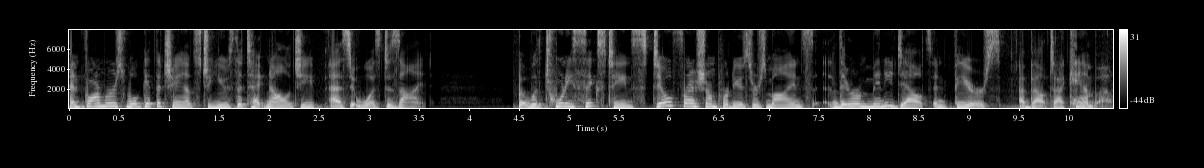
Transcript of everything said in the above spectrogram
and farmers will get the chance to use the technology as it was designed. But with 2016 still fresh on producers' minds, there are many doubts and fears about dicamba.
